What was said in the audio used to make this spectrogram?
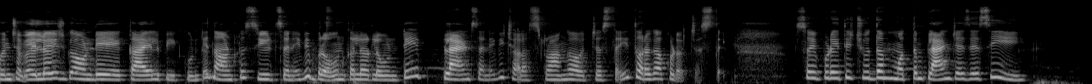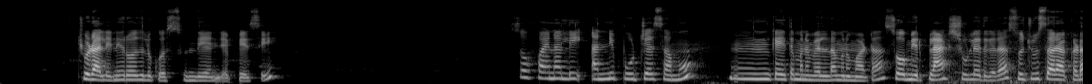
కొంచెం ఎల్లోయిష్గా ఉండే కాయలు పీక్కుంటే దాంట్లో సీడ్స్ అనేవి బ్రౌన్ కలర్లో ఉంటే ప్లాంట్స్ అనేవి చాలా స్ట్రాంగ్గా వచ్చేస్తాయి త్వరగా కూడా వచ్చేస్తాయి. సో ఇప్పుడైతే చూద్దాం మొత్తం ప్లాంట్ చేసేసి చూడాలి ఎన్ని రోజులకు వస్తుంది అని చెప్పేసి. సో ఫైనల్లీ అన్నీ పూర్తి చేసాము. ఇంకైతే మనం వెళ్దాం అనమాట సో మీరు ప్లాంట్స్ చూడలేదు కదా సో చూసారా అక్కడ?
